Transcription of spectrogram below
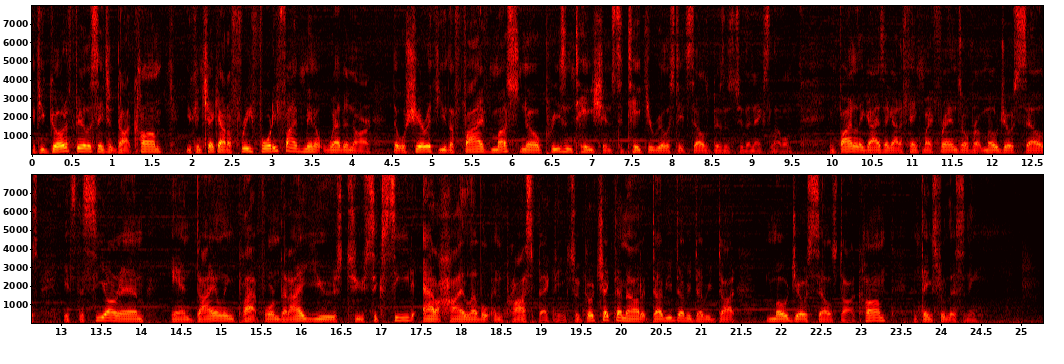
If you go to fearlessagent.com, you can check out a free 45 minute webinar that will share with you the five must know presentations to take your real estate sales business to the next level. And finally, guys, I got to thank my friends over at Mojo Sales. It's the CRM and dialing platform that I use to succeed at a high level in prospecting. So go check them out at www.mojosales.com and thanks for listening.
